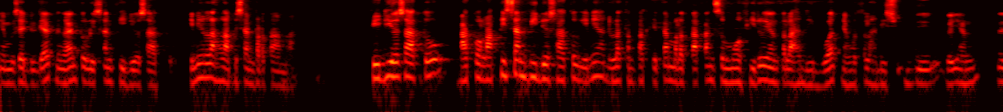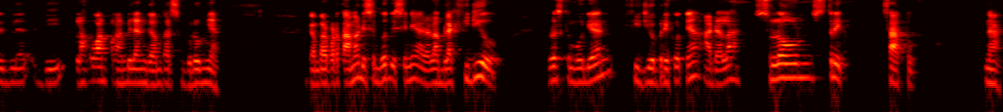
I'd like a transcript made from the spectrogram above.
yang bisa dilihat dengan tulisan video satu. Inilah lapisan pertama. Video satu atau lapisan video satu ini adalah tempat kita meletakkan semua video yang telah dibuat, yang telah di, di, yang dilakukan pengambilan gambar sebelumnya. Gambar pertama disebut di sini adalah black video. Terus kemudian video berikutnya adalah Sloan Street satu. Nah,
